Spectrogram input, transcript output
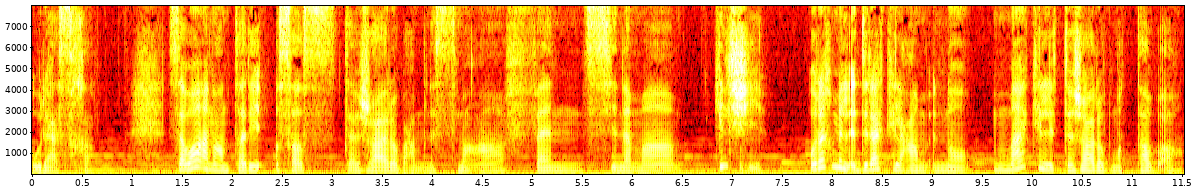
وراسخة. سواء عن طريق قصص تجارب عم نسمعها فن سينما كل شيء ورغم الإدراك العام إنه ما كل التجارب متطابقة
